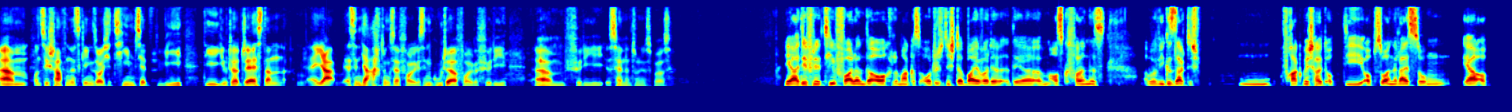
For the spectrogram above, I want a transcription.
Ähm, und sie schaffen es gegen solche Teams jetzt wie die Utah Jazz dann, äh, ja, es sind ja Achtungserfolge, es sind gute Erfolge für die, ähm, für die San Antonio Spurs. Ja, definitiv, vor allem da auch Lamarcus Aldridge nicht dabei war, der, der ähm, ausgefallen ist. Aber wie gesagt, ich frage mich halt, ob die, ob so eine Leistung, ja, ob,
